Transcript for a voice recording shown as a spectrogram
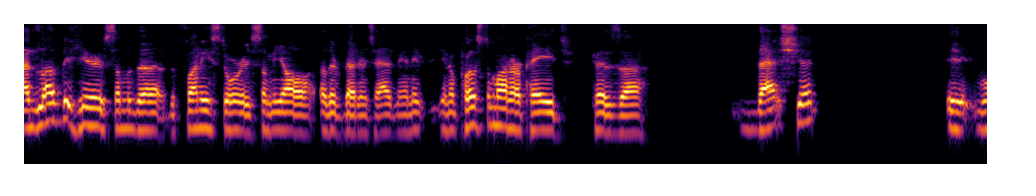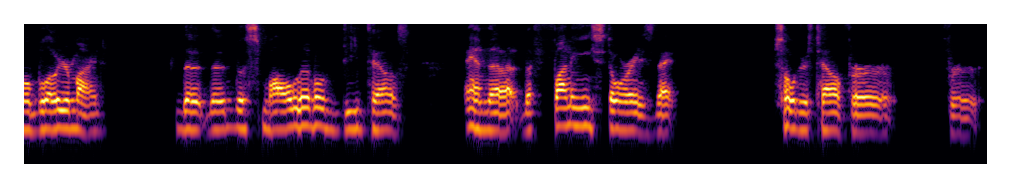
I'd love to hear some of the the funny stories some of y'all other veterans had, man. If, you know, post them on our page because uh, that shit it will blow your mind. The the the small little details and the the funny stories that soldiers tell for for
